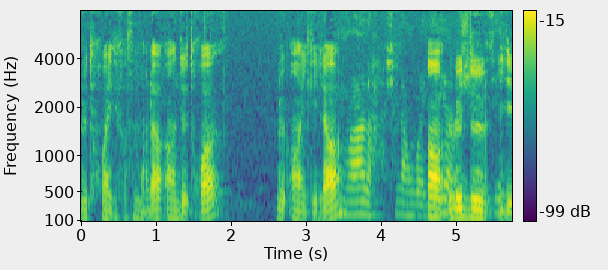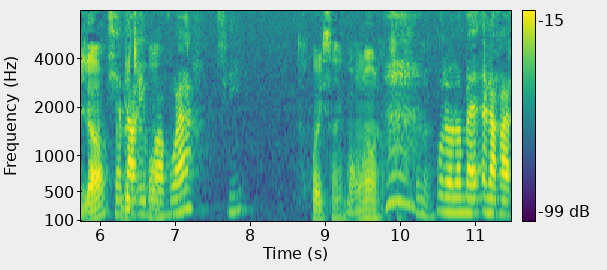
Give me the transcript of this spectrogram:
Le 3, il est forcément là. 1, 2, 3. Le 1, il est là. Voilà, je l'ai envoyé. 1, alors le je sais 2, pas si- il est là. Si elle Le arrivera à 3, voir. Si. 3 et 5. Bon, ouais, on fout, là. Oh là là, mais elle, arri-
